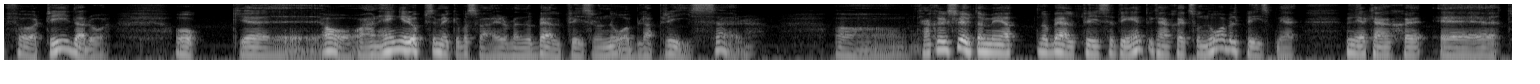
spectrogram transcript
förtida då. Och eh, ja, han hänger upp sig mycket på Sverige med Nobelpriser och nobla priser. Ja, kanske det slutar med att Nobelpriset är inte kanske ett så nobelt pris, mer, mer kanske eh, ett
